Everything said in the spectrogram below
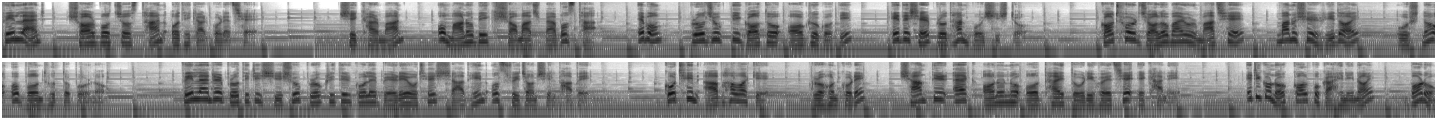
ফিনল্যান্ড সর্বোচ্চ স্থান অধিকার করেছে। শিক্ষার মান ও মানবিক সমাজ ব্যবস্থা এবং প্রযুক্তিগত অগ্রগতি এদেশের প্রধান বৈশিষ্ট্য। কঠোর জলবায়ুর মাঝে মানুষের হৃদয় উষ্ণ ও বন্ধুত্বপূর্ণ। ফিনল্যান্ডের প্রতিটি শিশু প্রকৃতির কোলে বেড়ে ওঠে স্বাধীন ও সৃজনশীলভাবে। কঠিন আবহাওয়াকে গ্রহণ করে শান্তির এক অনন্য অধ্যায় তৈরি হয়েছে এখানে। এটি কোনো কল্পকাহিনী নয়, বরং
